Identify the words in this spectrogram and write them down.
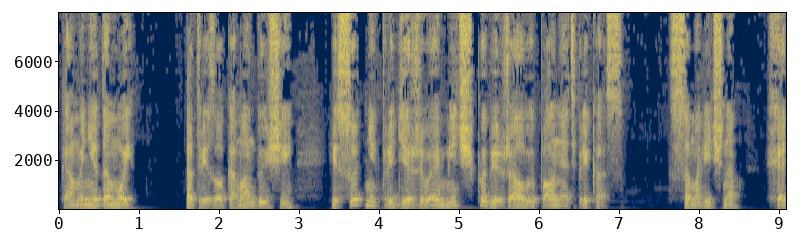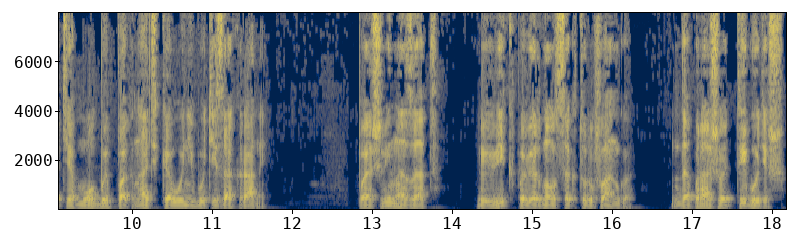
«Ко мне домой», отрезал командующий, и сотник, придерживая меч, побежал выполнять приказ. Самолично, хотя мог бы погнать кого-нибудь из охраны. «Пошли назад». Вик повернулся к Турфангу. «Допрашивать ты будешь?»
